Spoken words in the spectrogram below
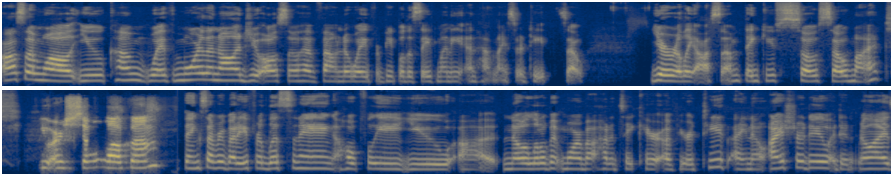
Awesome. Well, you come with more than knowledge. You also have found a way for people to save money and have nicer teeth. So you're really awesome. Thank you so, so much. You are so welcome. Thanks, everybody, for listening. Hopefully, you uh, know a little bit more about how to take care of your teeth. I know I sure do. I didn't realize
